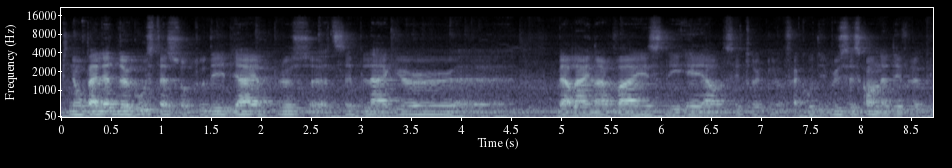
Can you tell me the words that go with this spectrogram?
Puis nos palettes de goût, c'était surtout des bières plus euh, type lager, euh, Berliner Weiss, des ale, ces trucs-là. Fait qu'au début, c'est ce qu'on a développé.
